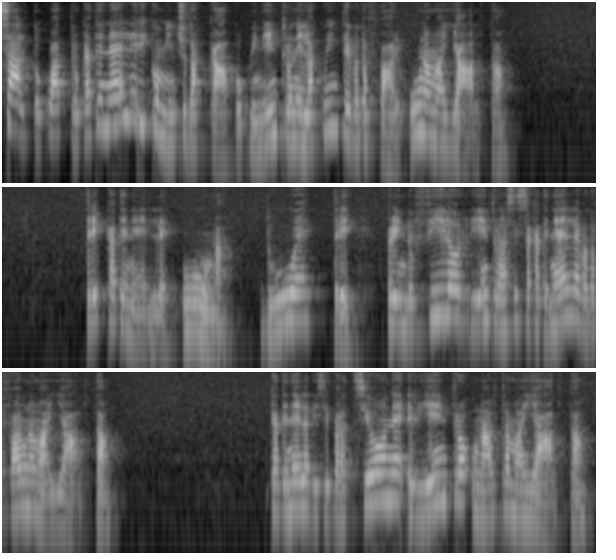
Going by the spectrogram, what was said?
salto 4 catenelle ricomincio da capo. Quindi entro nella quinta e vado a fare una maglia alta. 3 catenelle. 1 2 3 prendo il filo rientro nella stessa catenella e vado a fare una maglia alta. Catenella di separazione rientro un'altra maglia alta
